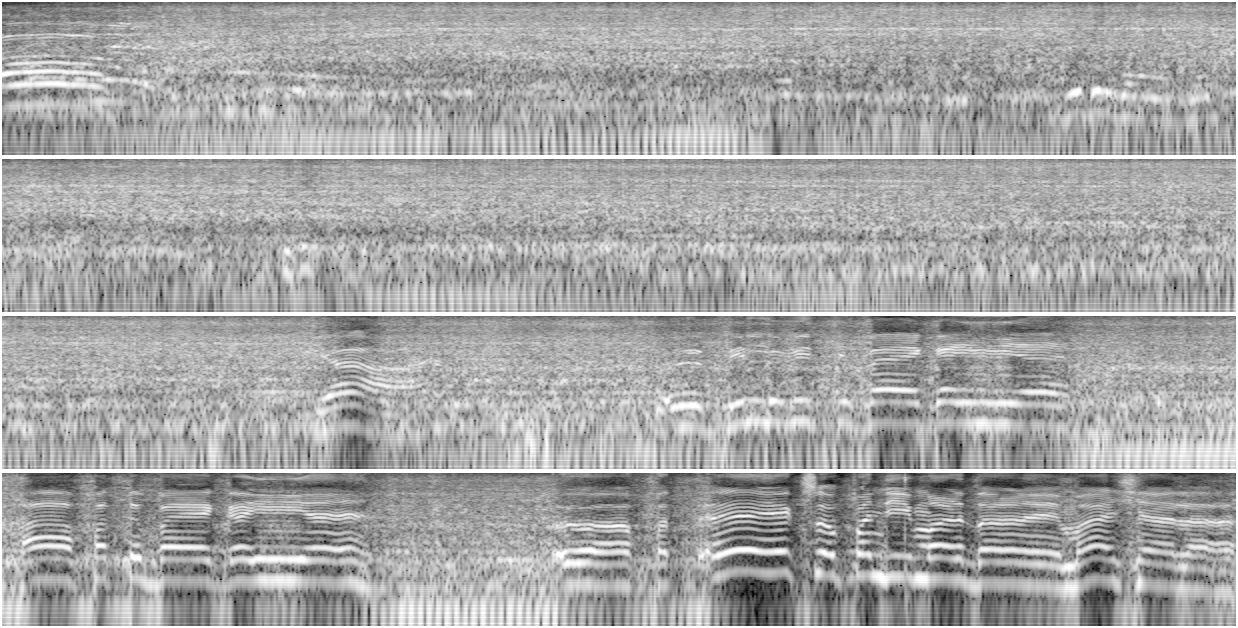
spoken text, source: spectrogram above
ओ यार दिल बिच बह गई है आफत बह गई है आफत ए 125 मण दाने माशाल्लाह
